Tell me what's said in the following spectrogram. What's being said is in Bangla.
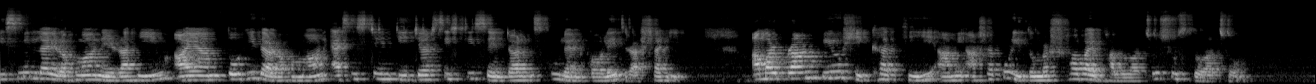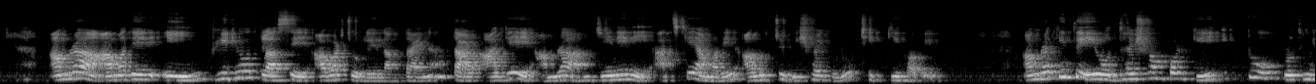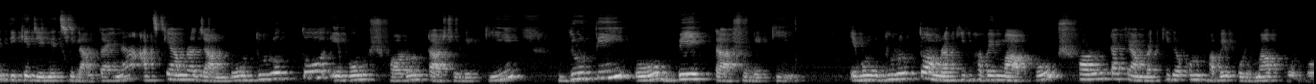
বিসমিল্লাহ রহমান রাহিম। I am Tahida Rahman assistant teacher Srishti central school and college Rajshahi. আমার প্রাণপ্রিয় শিক্ষার্থী, আমি আশা করি তোমরা সবাই ভালো আছো, সুস্থ আছো। আমরা আমাদের এই ভিডিও ক্লাসে আবার চলে এলাম, তাই না? তার আগে আমরা জেনে নিই আজকে আমাদের আলোচ্য বিষয়গুলো ঠিক কি হবে। আমরা কিন্তু এই অধ্যায় সম্পর্কে একটু প্রথমের দিকে জেনেছিলাম, তাই না? আজকে আমরা জানব দূরত্ব এবং স্মরণটা আসলে কি? দ্রুতি ও বেগটা আসলে কি? এবং দূরত্ব আমরা কীভাবে মাপবো? স্মরণটাকে আমরা কীরকম ভাবে পরিমাপ করব।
